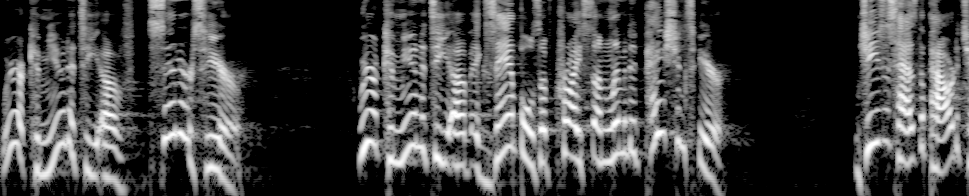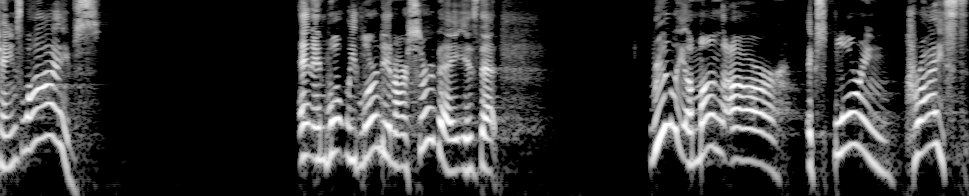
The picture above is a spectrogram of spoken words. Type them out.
We're a community of sinners here. We're a community of examples of Christ's unlimited patience here. Jesus has the power to change lives. And, and what we learned in our survey is that really among our exploring Christ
